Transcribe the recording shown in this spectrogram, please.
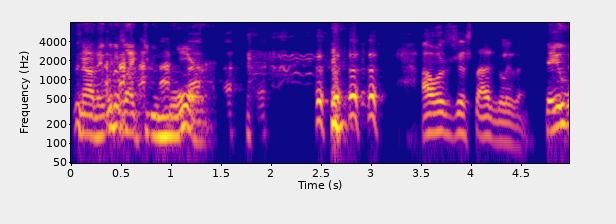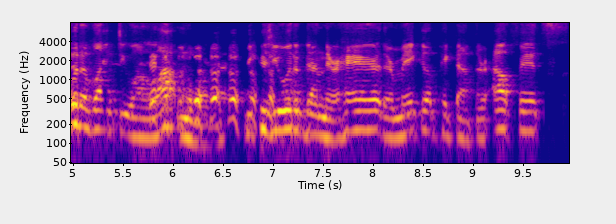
no, they would have liked you more. I was just ugly then. They would have liked you a lot more because you would have done their hair, their makeup, picked out their outfits.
